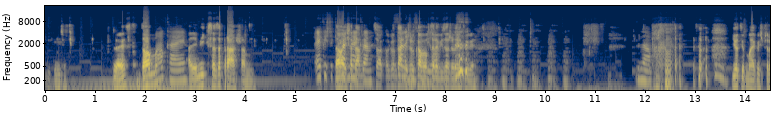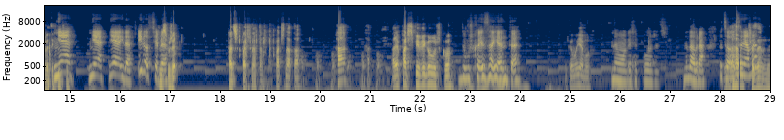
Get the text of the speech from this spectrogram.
Nikt nie widział. To jest dom, Okej. ale Miksa zapraszam. A Jakiś taki Dawaj, czarny siadamy, ekran. co Wcale oglądamy nie w zgubiło. telewizorze na YouTubie. No. YouTube ma jakąś przerwę techniczną. Nie! Nie, nie idę. Idę od ciebie. Patrz, patrz na to, patrz na to. Ha! ha. Ale patrz, śpię w jego łóżku. Łóżko jest zajęte. Nikomu nie mów. Nie mogę się położyć. No dobra. To co, Ja, oceniamy? Przeze mnie.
